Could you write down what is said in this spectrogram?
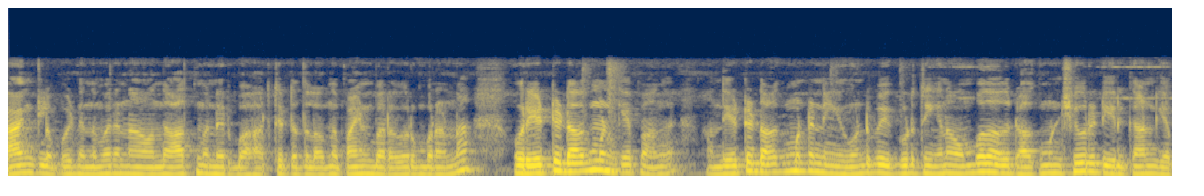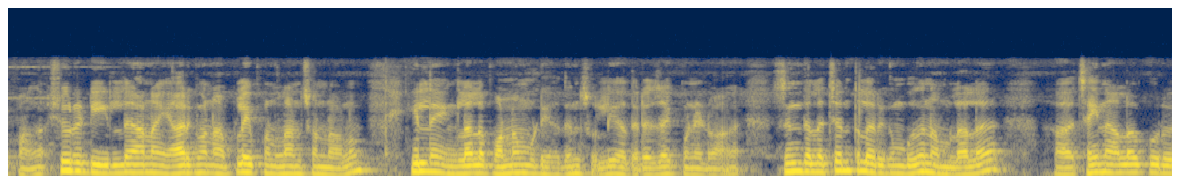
பேங்க்கில் போயிட்டு இந்த மாதிரி நான் வந்து ஆத்ம நிர்பாகார் திட்டத்தில் வந்து பயன்பெற விரும்புகிறேன்னா ஒரு எட்டு டாக்குமெண்ட் கேட்பாங்க. அந்த எட்டு டாக்குமெண்ட்டை நீங்கள் கொண்டு போய் கொடுத்தீங்கன்னா ஒன்பதாவது டாக்குமெண்ட் ஷூரிட்டி இருக்கான்னு கேட்பாங்க. ஷூரிட்டி இல்லை ஆனால் யாருக்கு வேணால் அப்ளை பண்ணலான்னு சொன்னாலும் இல்லை எங்களால் பண்ண முடியாதுன்னு சொல்லி அதை ரிஜெக்ட் பண்ணிவிடுவாங்க ஸோ இந்த லட்சத்தில் இருக்கும்போது நம்மளால் சைனா அளவுக்கு ஒரு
